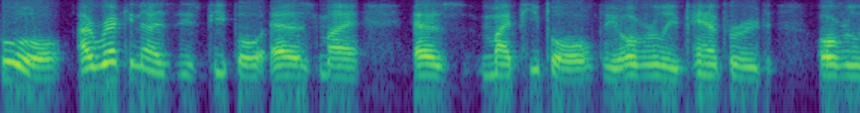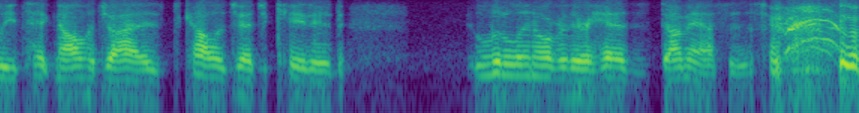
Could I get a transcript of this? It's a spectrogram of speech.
cool. I recognize these people as my as my people, the overly pampered, overly technologized, college educated, little in over their heads dumbasses.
